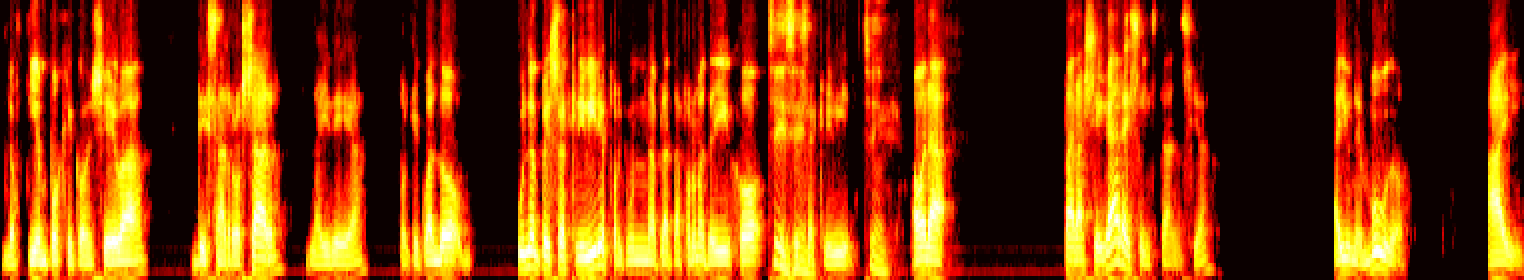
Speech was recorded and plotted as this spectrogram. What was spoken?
los tiempos que conlleva desarrollar la idea, porque cuando uno empezó a escribir es porque una plataforma te dijo, Sí, sí. a escribir. Sí, Ahora, para llegar a esa instancia, hay un embudo. Hay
